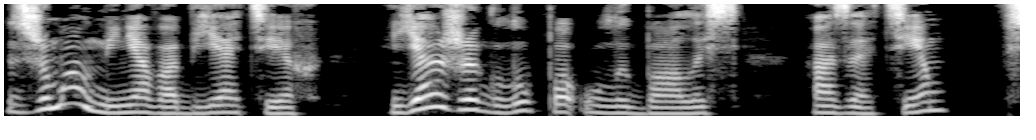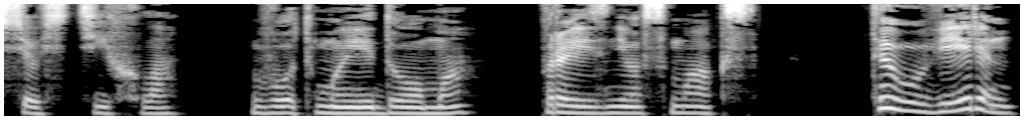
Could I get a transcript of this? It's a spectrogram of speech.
сжимал меня в объятиях, я же глупо улыбалась, а затем все стихло. «Вот мы и дома», произнес Макс. «Ты уверен?»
